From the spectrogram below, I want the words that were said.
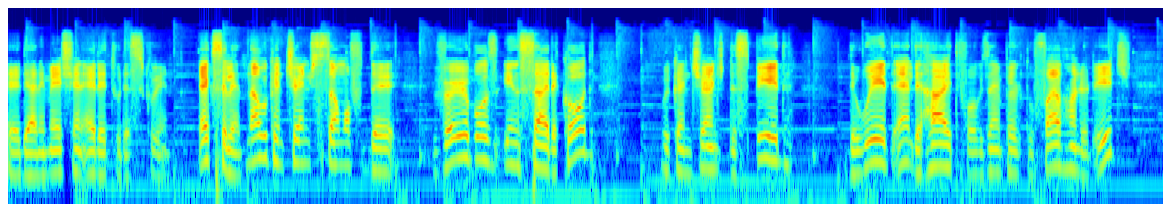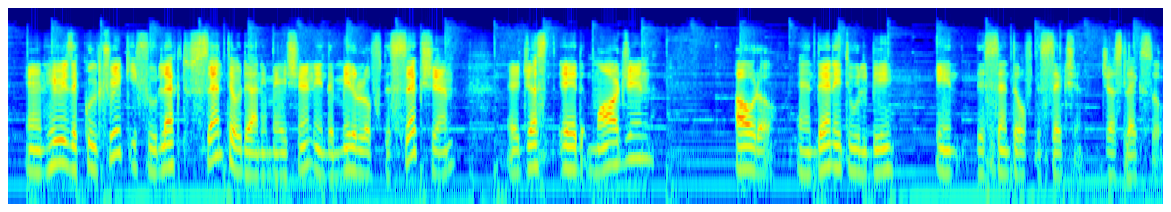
uh, the animation added to the screen. Excellent. Now we can change some of the variables inside the code. We can change the speed, the width and the height, for example, to 500 each and here is a cool trick, if you like to center the animation in the middle of the section, uh, just add margin auto and then it will be in the center of the section, just like so.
